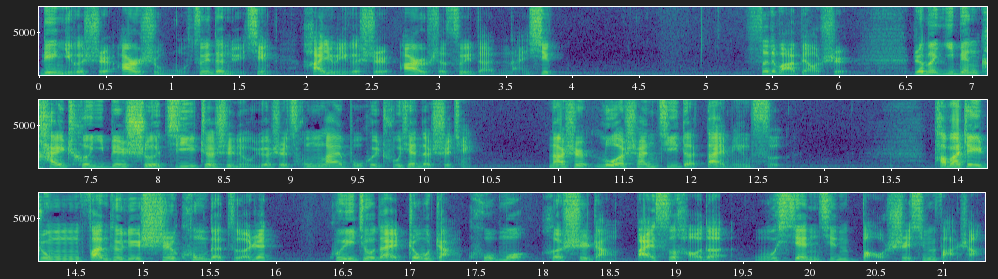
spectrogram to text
另一个是二十五岁的女性，还有一个是二十岁的男性。斯利瓦表示，人们一边开车一边射击，这是纽约市从来不会出现的事情，那是洛杉矶的代名词。他把这种犯罪率失控的责任归咎在州长库莫和市长白思豪的无现金保释新法上。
